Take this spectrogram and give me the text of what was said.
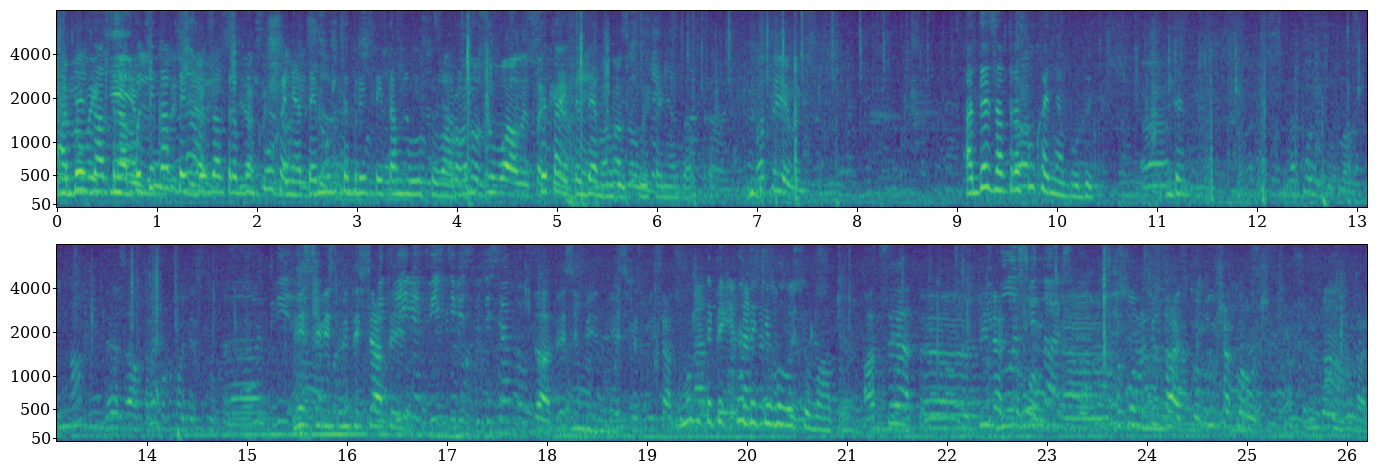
А де завтра? Поцікавтесь, буде. де завтра будуть слухання, та й можете прийти там голосувати. Прогнозували таке. Питайте, де будуть слухання завтра. Подивимося. А де завтра слухання будуть? Де? Напомніть, будь ласка, де завтра проходять слухання? Дві- 280 Біля 280 Да, 280 Можете підходити і голосувати. А це е, біля цього, Світальського. е, Миколи Світальського, бивша Коротчина.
